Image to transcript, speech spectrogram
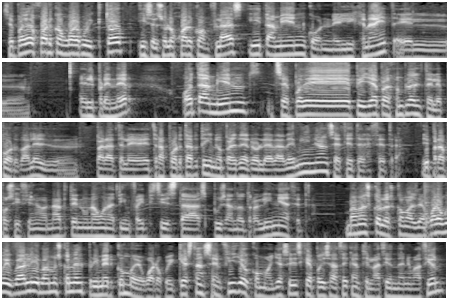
Se puede jugar con Warwick Top y se suele jugar con Flash y también con el Ignite, el, el prender. O también se puede pillar, por ejemplo, el teleport, ¿vale? para teletransportarte y no perder oleada de minions, etcétera, etcétera. Y para posicionarte en una buena teamfight si estás pulsando otra línea, etcétera. Vamos con los combos de Warwick, ¿vale? Y vamos con el primer combo de Warwick, que es tan sencillo como ya sabéis que podéis hacer cancelación de animación,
